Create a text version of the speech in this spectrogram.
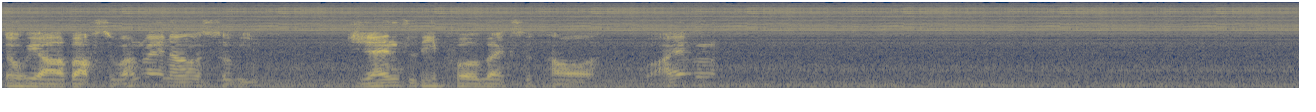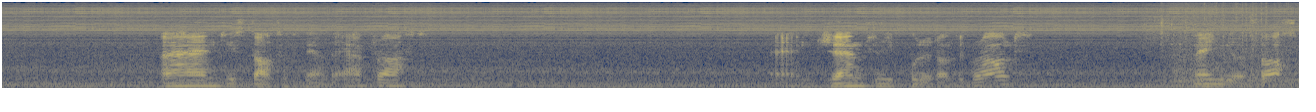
So we are above the runway now, so we gently pull back the power for idle. And you start to flare the aircraft. And gently put it on the ground. Main wheel first,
